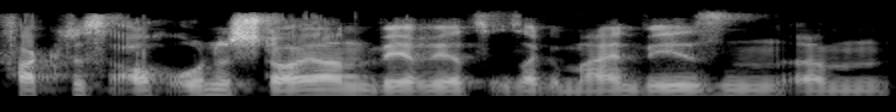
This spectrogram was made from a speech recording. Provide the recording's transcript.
Fakt ist auch, ohne Steuern wäre jetzt unser Gemeinwesen ähm,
